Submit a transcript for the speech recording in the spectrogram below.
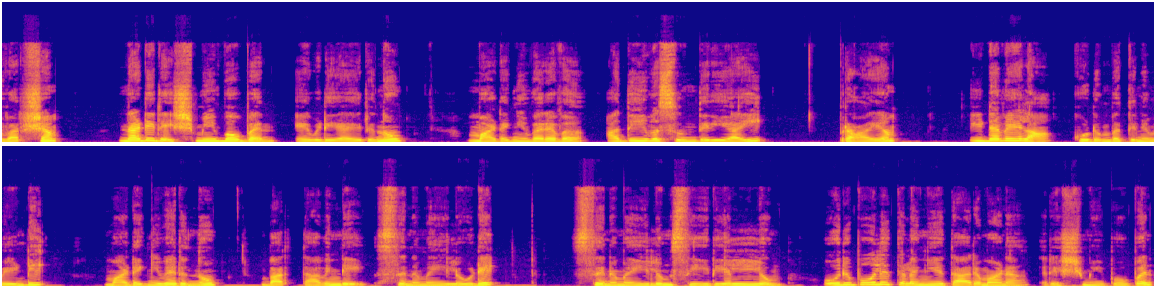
വർഷം. നടി രശ്മി ബോബൻ എവിടെയായിരുന്നു? മടങ്ങിവരവ് അതീവ സുന്ദരിയായി. പ്രായം. ഇടവേള കുടുംബത്തിനു വേണ്ടി മടങ്ങിവരുന്നു ഭർത്താവിന്റെ സിനിമയിലൂടെ. സിനിമയിലും സീരിയലിലും ഒരുപോലെ തിളങ്ങിയ താരമാണ് രശ്മി ബോബൻ.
